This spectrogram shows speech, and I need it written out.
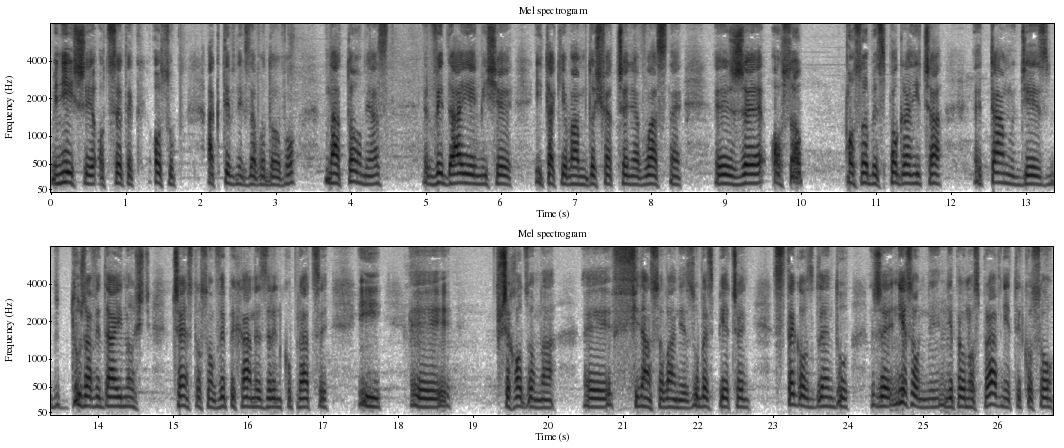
mniejszy odsetek osób aktywnych zawodowo, natomiast wydaje mi się, i takie mam doświadczenia własne, y, że oso- osoby z pogranicza, tam gdzie jest duża wydajność, często są wypychane z rynku pracy i y, przechodzą na finansowanie z ubezpieczeń z tego względu, że nie są nie- niepełnosprawni, tylko są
